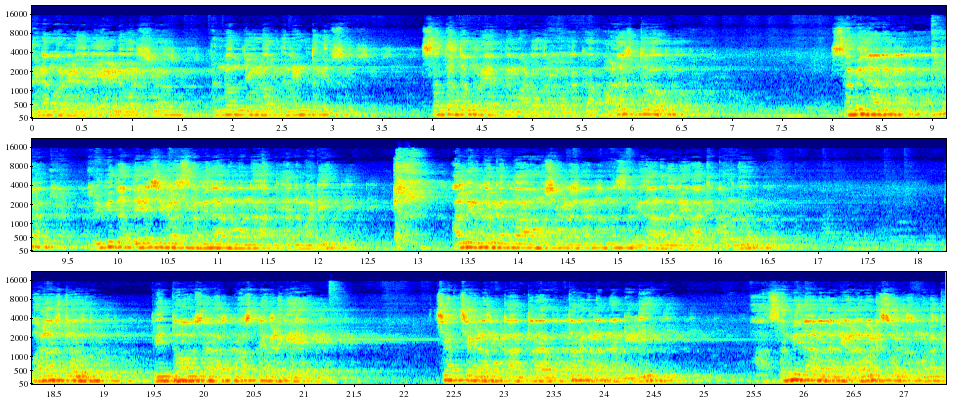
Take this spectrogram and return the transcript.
ಮೇಡಮ್ ಅವರು ಹೇಳಿದ್ರು ಎರಡು ವರ್ಷ, ಹನ್ನೊಂದು ತಿಂಗಳು, ಹದಿನೆಂಟು ದಿವಸ ಸತತ ಪ್ರಯತ್ನ ಮಾಡೋದ್ರ ಮೂಲಕ ಬಹಳಷ್ಟು ಸಂವಿಧಾನಗಳನ್ನು ಅಂದ್ರೆ ವಿವಿಧ ದೇಶಗಳ ಸಂವಿಧಾನವನ್ನು ಅಧ್ಯಯನ ಮಾಡಿ, ಅಲ್ಲಿರ್ತಕ್ಕಂಥ ಅಂಶಗಳನ್ನು ನಮ್ಮ ಸಂವಿಧಾನದಲ್ಲಿ ಹಾಕಿಕೊಂಡು ಬಹಳಷ್ಟು ವಿದ್ವಾಂಸರ ಪ್ರಶ್ನೆಗಳಿಗೆ ಚರ್ಚೆಗಳ ಮುಖಾಂತರ ಉತ್ತರಗಳನ್ನು ನೀಡಿ, ಆ ಸಂವಿಧಾನದಲ್ಲಿ ಅಳವಡಿಸುವುದರ ಮೂಲಕ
